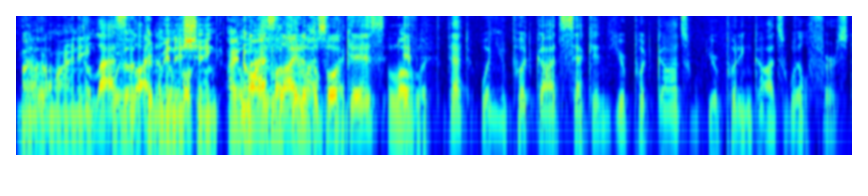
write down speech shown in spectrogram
No, undermining, the last without line diminishing. Of the book, I the know. last I love line of last the book line. is if- that when you put God second, you're put God's you're putting God's will first.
